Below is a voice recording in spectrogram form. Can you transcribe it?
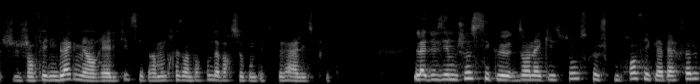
j'en fais une blague, mais en réalité, c'est vraiment très important d'avoir ce contexte-là à l'esprit. La deuxième chose, c'est que dans la question, ce que je comprends, c'est que la personne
